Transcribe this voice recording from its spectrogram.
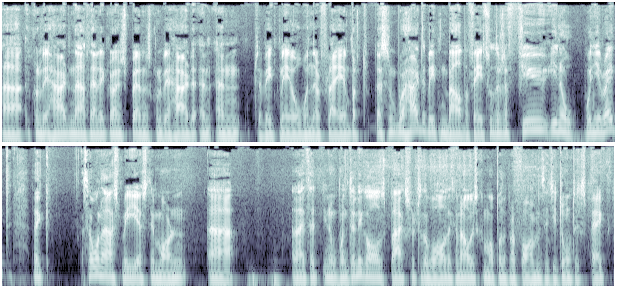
Uh, it's going to be hard in the athletic grounds, Brendan. It's going to be hard and, and to beat Mayo when they're flying. But listen, we're hard to beat in Ballybofey. So there's a few, you know, when you write, like, someone asked me yesterday morning, uh, and I said, you know, when Donegal's backs are to the wall, they can always come up with a performance that you don't expect.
